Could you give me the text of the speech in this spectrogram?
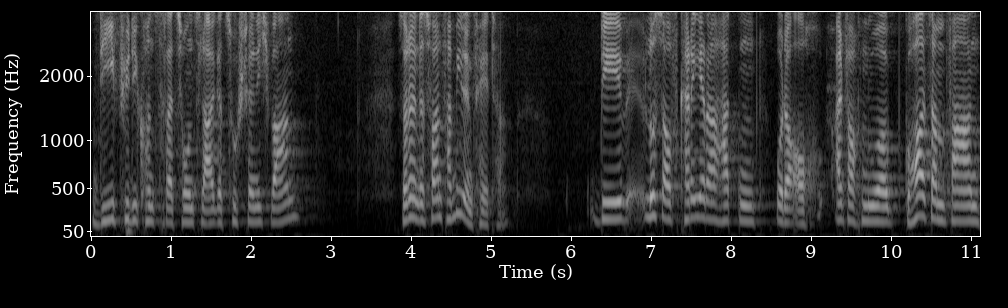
die für die Konzentrationslager zuständig waren, sondern das waren Familienväter, die Lust auf Karriere hatten oder auch einfach nur gehorsam waren.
